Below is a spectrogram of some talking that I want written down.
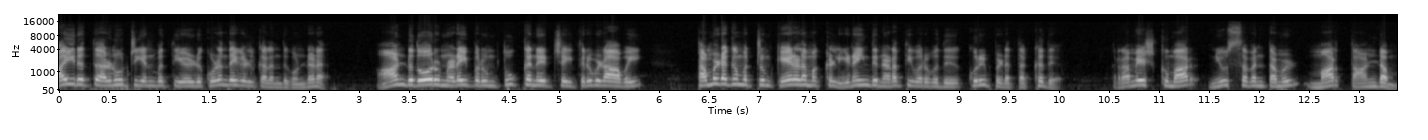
ஆயிரத்து அறுநூற்றி எண்பத்தி ஏழு குழந்தைகள் கலந்து கொண்டன ஆண்டுதோறும் நடைபெறும் தூக்க நேர்ச்சை திருவிழாவை தமிழக மற்றும் கேரள மக்கள் இணைந்து நடத்தி வருவது குறிப்பிடத்தக்கது. Rameshkumar news seven Tamil Marthandam.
